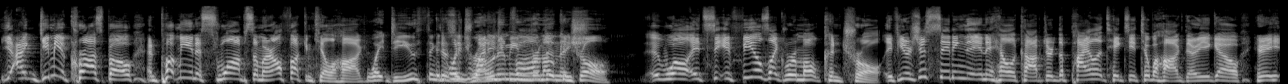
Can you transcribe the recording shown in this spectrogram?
Yeah, I, give me a crossbow and put me in a swamp somewhere. I'll fucking kill a hog. Wait, do you think there's What a did, why did you mean remote and they sh- control? Well, it's it feels like remote control. If you're just sitting in a helicopter, the pilot takes you to a hog. There you go. Here, you-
